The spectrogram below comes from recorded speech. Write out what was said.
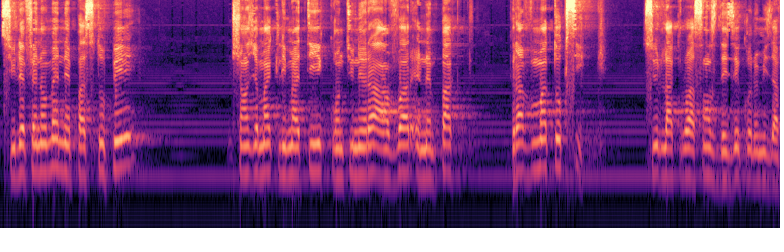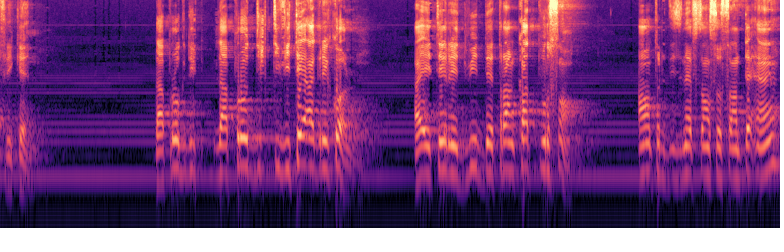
Si le phénomène n'est pas stoppé, le changement climatique continuera à avoir un impact gravement toxique sur la croissance des économies africaines. La, la productivité agricole a été réduite de 34% entre 1961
